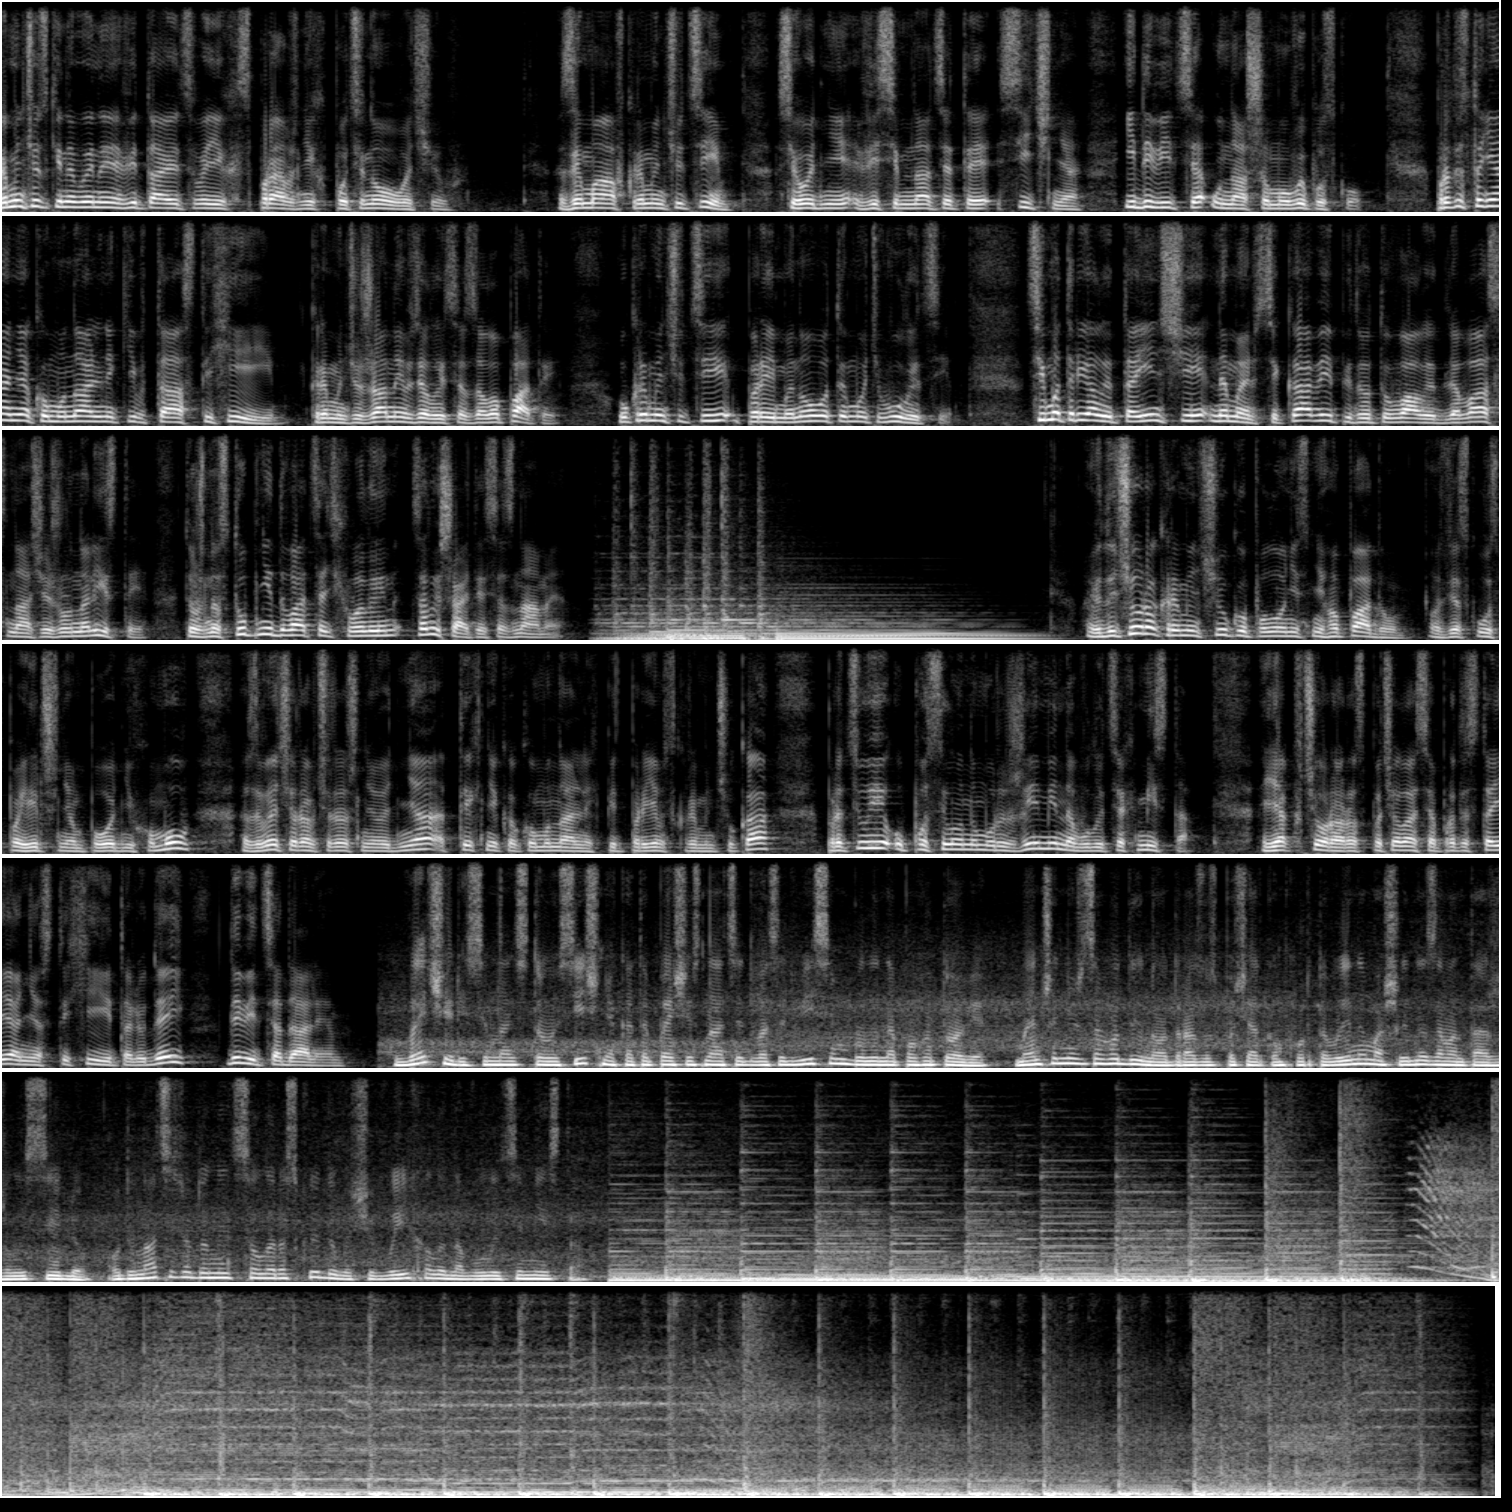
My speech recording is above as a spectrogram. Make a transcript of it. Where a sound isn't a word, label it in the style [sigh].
Кременчуцькі новини вітають своїх справжніх поціновувачів. Зима в Кременчуці. Сьогодні 18 січня. І дивіться у нашому випуску. Протистояння комунальників та стихії. Кременчужани взялися за лопати. У Кременчуці перейменовуватимуть вулиці. Ці матеріали та інші не менш цікаві підготували для вас наші журналісти. Тож наступні 20 хвилин залишайтеся з нами. Від учора Кременчук у полоні снігопаду. У зв'язку з погіршенням погодних умов з вечора вчорашнього дня техніка комунальних підприємств Кременчука працює у посиленому режимі на вулицях міста. Як вчора розпочалося протистояння стихії та людей, дивіться далі. Ввечері 17 січня КТП 1628 були на поготові. Менше ніж за годину одразу з початком хуртовини машини завантажили сіллю. 11 одиниць солерозкидувачів виїхали на вулиці міста.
